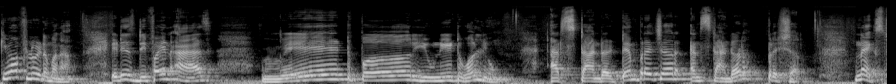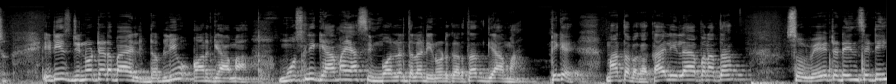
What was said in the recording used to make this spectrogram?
किंवा फ्लुइड म्हणा. It is define as weight per unit volume at standard temperature and standard pressure next it is denoted by W or gamma mostly gamma या सिम्बॉलने त्याला डिनोट करतात गॅमा ठीक आहे? मग आता बघा काय लिहिलं आहे आपण आता? So weight density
